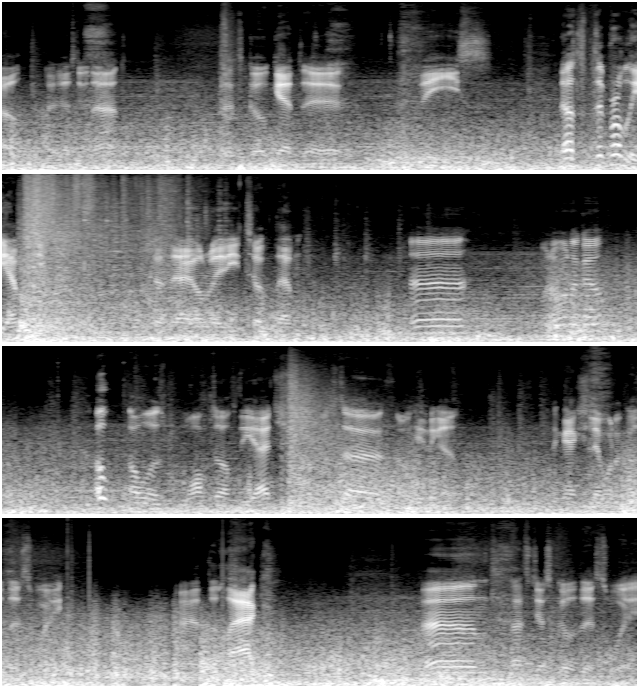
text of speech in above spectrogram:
Oh, I didn't do that. Let's go get uh, these. That's they're probably empty I already took them. Uh, where do I want to go? Oh, almost walked off the edge. What's the... Oh, here we go. I think actually I want to go this way. And the lag. And let's just go this way.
